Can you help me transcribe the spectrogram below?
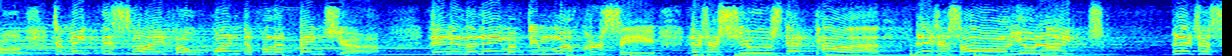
people to make this life a wonderful adventure. Then, in the name of democracy, let us use that power. Let us all unite. Let us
